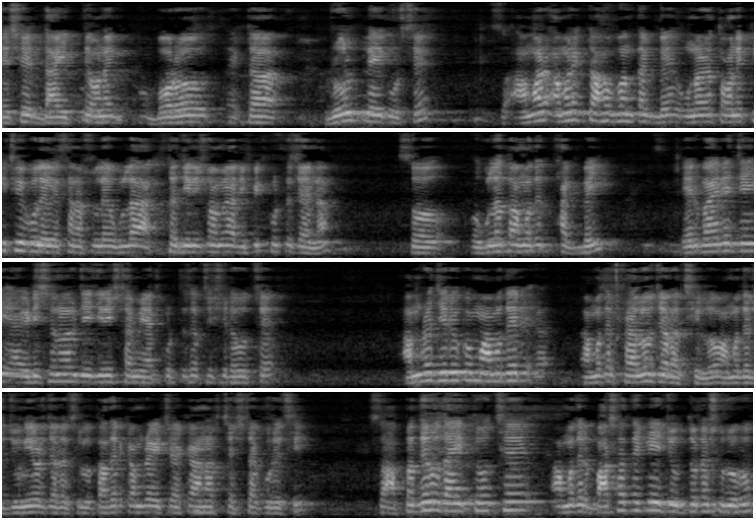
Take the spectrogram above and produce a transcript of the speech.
দেশের দায়িত্বে অনেক বড় একটা রোল প্লে করছে আমার আমার একটা আহ্বান থাকবে, ওনারা তো অনেক কিছুই বলে গেছেন, আসলে ওগুলা একটা জিনিসও আমি আর রিপিট করতে চাই না। সো ওগুলা তো আমাদের থাকবেই। এর বাইরে যে এডিশনাল যে জিনিসটা আমি অ্যাড করতে চাচ্ছি সেটা হচ্ছে, আমরা যেরকম আমাদের আমাদের ফেলো যারা ছিল, আমাদের জুনিয়র যারা ছিল, তাদেরকে আমরা এই ট্র্যাকে আনার চেষ্টা করেছি। সো আপনাদেরও দায়িত্ব হচ্ছে আমাদের বাসা থেকে এই যুদ্ধটা শুরু হোক।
